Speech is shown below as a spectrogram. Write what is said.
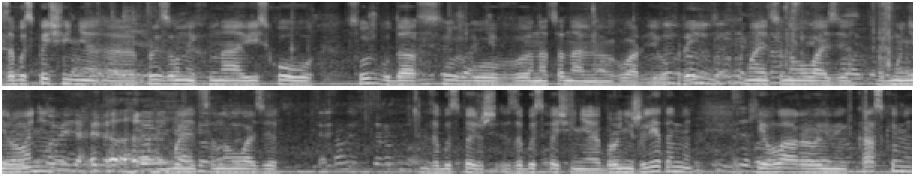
забезпечення е, призваних на військову службу та службу в Національної гвардії України. Мається на увазі обмунірування, мається на увазі забезпеч- забезпечення бронежилетами, кевларовими касками,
